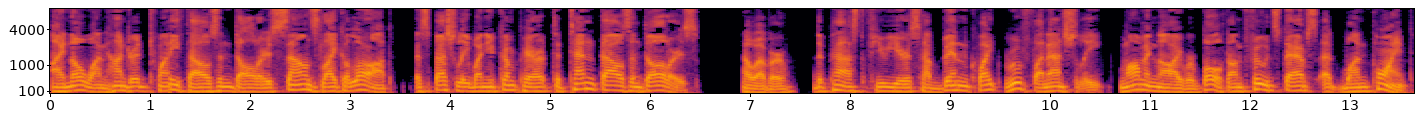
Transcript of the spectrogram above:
I know $120,000 sounds like a lot, especially when you compare it to $10,000. However, the past few years have been quite rough financially. Mom and I were both on food stamps at one point,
